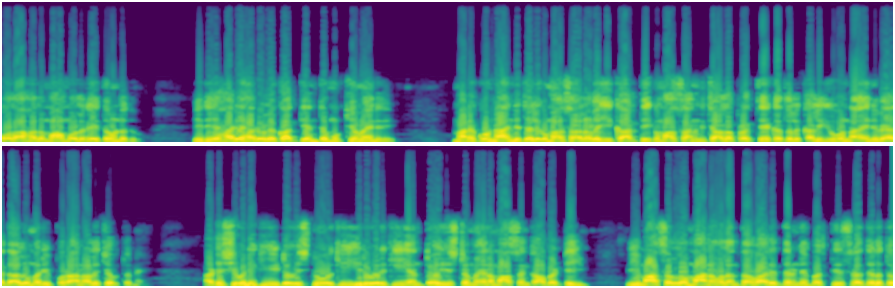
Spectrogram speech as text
కోలాహలం మామూలుగా అయితే ఉండదు. ఇది హరిహరులకు అత్యంత ముఖ్యమైనది. మనకున్న అన్ని తెలుగు మాసాలలో ఈ కార్తీక మాసానికి చాలా ప్రత్యేకతలు కలిగి ఉన్నాయని వేదాలు మరియు పురాణాలు చెబుతున్నాయి. అటు శివునికి ఇటు విష్ణువుకి ఇరువురికి ఎంతో ఇష్టమైన మాసం కాబట్టి ఈ మాసంలో మానవులంతా వారిద్దరిని భక్తి శ్రద్ధలతో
